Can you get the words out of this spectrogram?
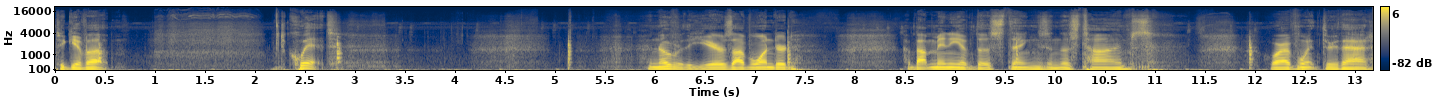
to give up, to quit. And over the years, I've wondered about many of those things and those times where I've went through that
